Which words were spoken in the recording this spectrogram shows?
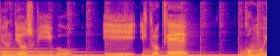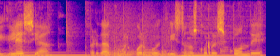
de un Dios vivo. Y, y creo que como iglesia ¿verdad? Como el cuerpo de Cristo nos corresponde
